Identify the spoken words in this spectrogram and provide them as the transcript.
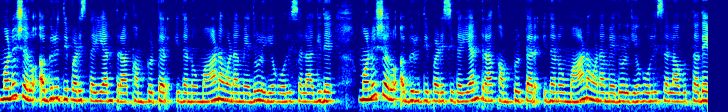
ಮನುಷ್ಯರು ಅಭಿವೃದ್ಧಿಪಡಿಸಿದ ಯಂತ್ರ, ಕಂಪ್ಯೂಟರ್ ಇದನ್ನು ಮಾನವನ ಮೆದುಳಿಗೆ ಹೋಲಿಸಲಾಗಿದೆ. ಮನುಷ್ಯರು ಅಭಿವೃದ್ಧಿಪಡಿಸಿದ ಯಂತ್ರ, ಕಂಪ್ಯೂಟರ್ ಇದನ್ನು ಮಾನವನ ಮೆದುಳಿಗೆ ಹೋಲಿಸಲಾಗುತ್ತದೆ.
